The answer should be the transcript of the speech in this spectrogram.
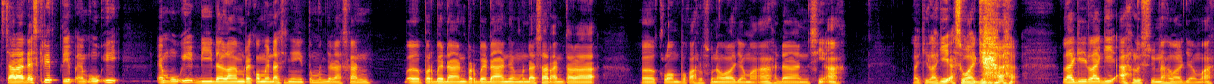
Secara deskriptif MUI MUI di dalam rekomendasinya itu menjelaskan perbedaan perbedaan-perbedaan yang mendasar antara uh, kelompok ahlus sunnah wal jamaah dan syiah. Lagi-lagi aswaja lagi-lagi ahlus sunnah wal jamaah.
